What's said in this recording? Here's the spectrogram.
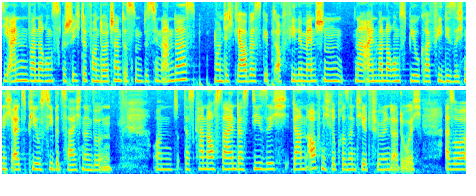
die Einwanderungsgeschichte von Deutschland ist ein bisschen anders. Und ich glaube, es gibt auch viele Menschen eine Einwanderungsbiografie, die sich nicht als POC bezeichnen würden. Und das kann auch sein, dass die sich dann auch nicht repräsentiert fühlen dadurch. Also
